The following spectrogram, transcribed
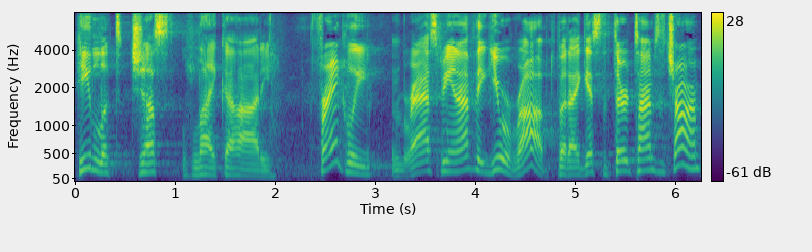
He looked just like a hottie. Frankly, Raspian, I think you were robbed, but I guess the third time's the charm.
